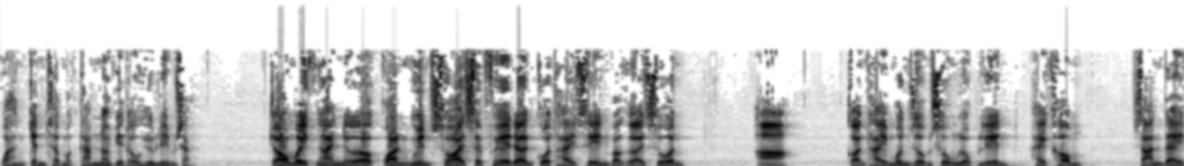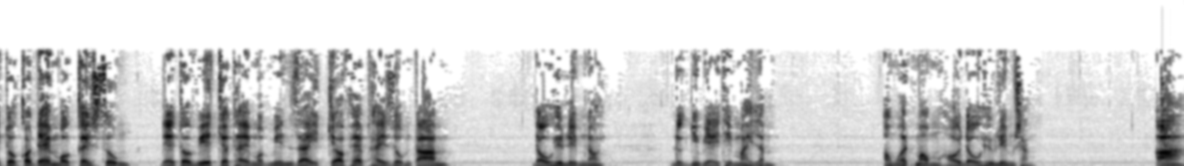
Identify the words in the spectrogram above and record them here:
Quan chánh sở mật thám nói với đỗ hiếu liêm rằng trong ít ngày nữa, quan nguyên soái sẽ phê đơn của thầy xin và gửi xuống. À còn thầy muốn dùng súng lục liên, hay không? Sẵn đây tôi có đem một cây súng, để tôi viết cho thầy một miếng giấy cho phép thầy dùng tam. đỗ hiếu liêm nói, được như vậy thì may lắm. Ông ếch mông hỏi đỗ hiếu liêm rằng à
